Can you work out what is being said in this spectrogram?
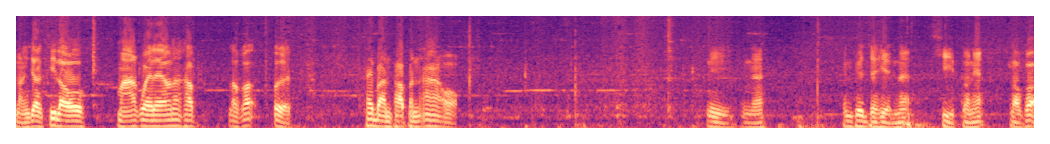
หลังจากที่เรามาร์กไว้แล้วนะครับ เราก็เปิดให้บานพับมันอ้าออก นี่เห็นไหมเพื่อนๆจะเห็นนะขีดตัวเนี้ย เราก็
